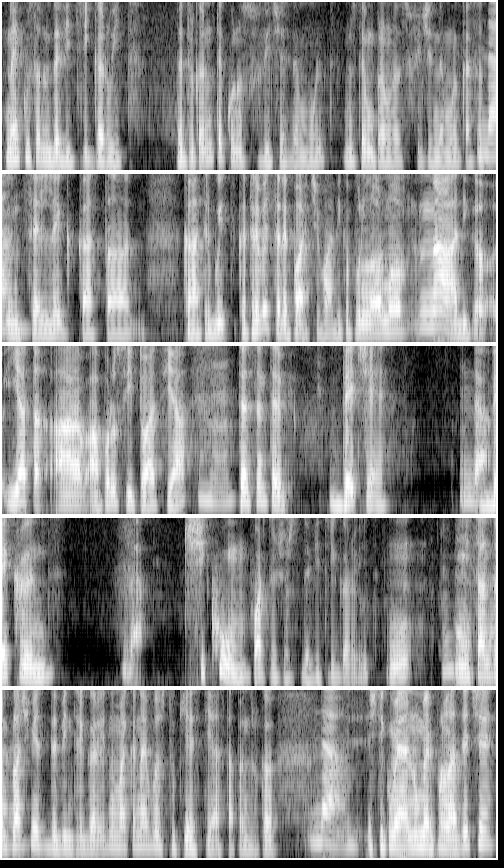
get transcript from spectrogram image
n-ai cum să nu devii trigăruit. Pentru că nu te cunosc suficient de mult, nu suntem împreună suficient de mult ca să Da. înțeleg că asta, că, a trebuit, că trebuie să repar ceva. Adică până la urmă, na, adică iată, a, a apărut situația, trebuie să te întrebi de ce, Da, de când da. Și cum. Foarte ușor să devii trigăruit. N- Da, Mi s-a clar. întâmplat și mie să devin trigăruit, numai că n-ai văzut tu chestia asta, pentru că Da. știi cum e, numeri până la 10,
